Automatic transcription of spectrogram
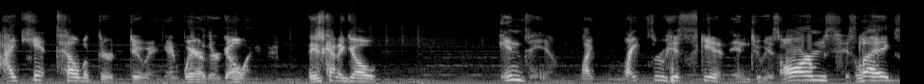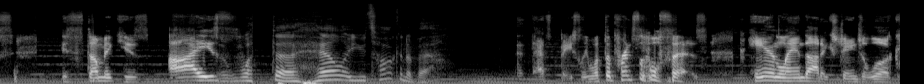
I can't tell what they're doing and where they're going. They just kind of go into him, like right through his skin, into his arms, his legs, his stomach, his eyes. What the hell are you talking about? That's basically what the principal says. He and Landot exchange a look,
